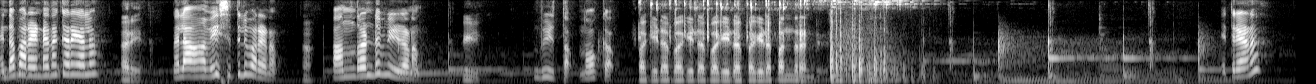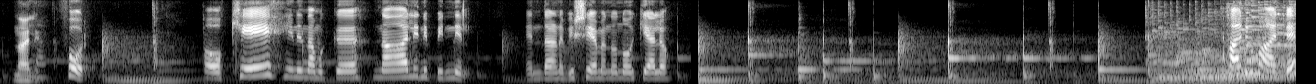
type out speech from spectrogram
എന്താ പറയണ്ടെന്നൊക്കെ അറിയാലോ? അറിയാം. നല്ല ആവേശത്തിൽ പറയണം. പന്ത്രണ്ടും വീഴണം. വീഴും. വീഴ്ത്താം. നോക്കാം. പകിട പകിട പകിട പകിട പന്ത്രണ്ട്. എത്രയാണ്? നാല്. ഫോർ ഓക്കേ ഇനി നമുക്ക് നാലിന് പിന്നിൽ എന്താണ് വിഷയമെന്ന് നോക്കിയാലോ? ഹനുമാന്റെ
